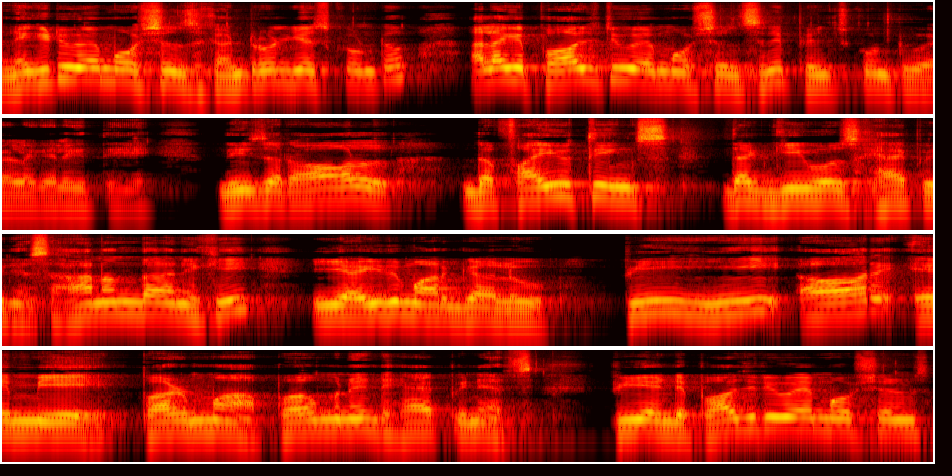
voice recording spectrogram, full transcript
నెగిటివ్ ఎమోషన్స్ కంట్రోల్ చేసుకుంటూ అలాగే పాజిటివ్ ఎమోషన్స్ని పెంచుకుంటూ వెళ్ళగలిగితే these are all the five things that give us happiness ఆనందానికి ఈ ఐదు మార్గాలు PERMA PERMA permanent happiness P and positive emotions,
